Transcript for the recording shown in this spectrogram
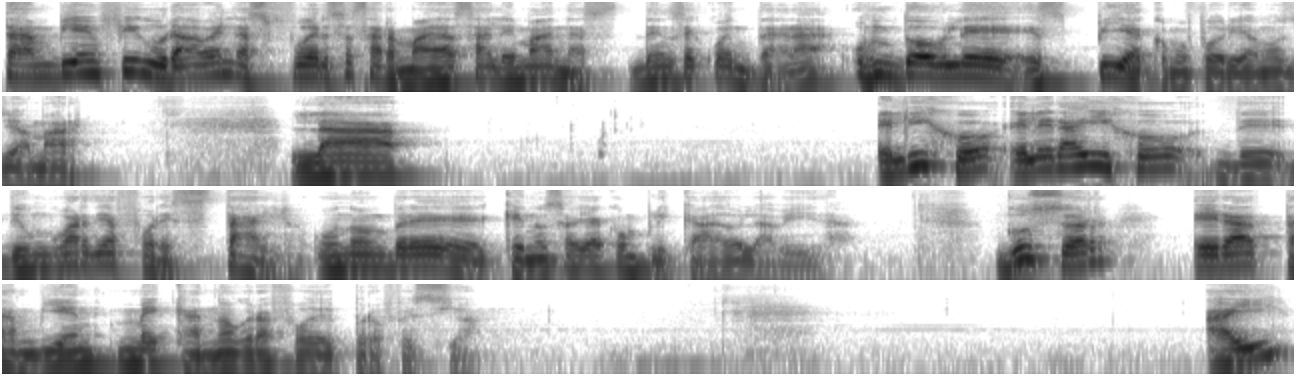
también figuraba en las Fuerzas Armadas alemanas. Dense cuenta, era un doble espía, como podríamos llamar. La... El hijo, él era hijo de, de un guardia forestal, un hombre que no se había complicado la vida. Gusser era también mecanógrafo de profesión. Ahí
